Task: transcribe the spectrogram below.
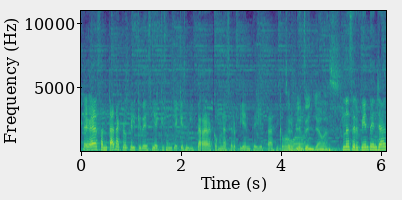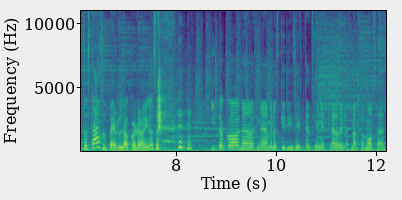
O sea, Era Santana creo que el que decía que sentía que su guitarra era como una serpiente y estaba así como... Serpiente "Wow". en llamas. Una serpiente en llamas. Entonces estaba súper loco, ¿no, amigos? y tocó nada más y nada menos que 16 canciones, claro, de las más famosas.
